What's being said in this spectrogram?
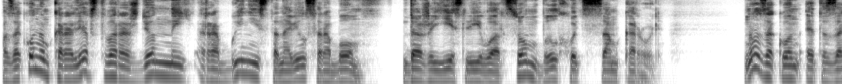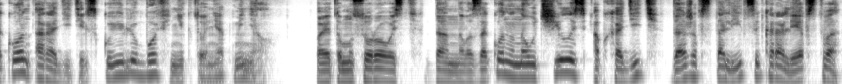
По законам королевства рожденный рабыней становился рабом, даже если его отцом был хоть сам король. Но закон — это закон, а родительскую любовь никто не отменял. Поэтому суровость данного закона научилась обходить даже в столице королевства,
